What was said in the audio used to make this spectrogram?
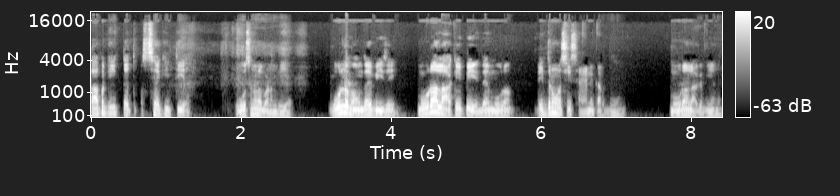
ਤਪ ਕੀਤਾ ਤਪੱਸਿਆ ਕੀਤੀ ਹੈ ਉਸ ਨਾਲ ਬਣਦੀ ਹੈ ਉਹ ਲਵਾਉਂਦਾ ਵੀਜ਼ੇ ਮੋਹਰਾਂ ਲਾ ਕੇ ਭੇਜਦਾ ਮੋਹਰਾਂ ਇਧਰੋਂ ਅਸੀਂ ਸਾਈਨ ਕਰਦੇ ਹਾਂ। ਮੋਹਰਾਂ ਲੱਗਦੀਆਂ ਨੇ।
